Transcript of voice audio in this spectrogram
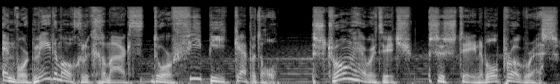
En wordt mede mogelijk gemaakt door VP Capital. Strong Heritage, Sustainable Progress.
